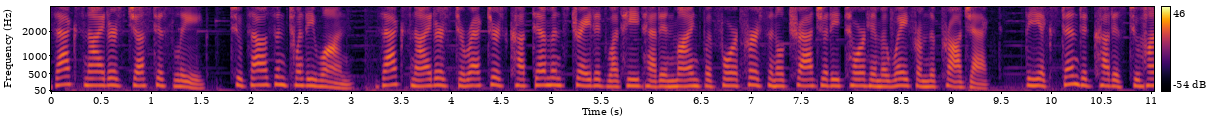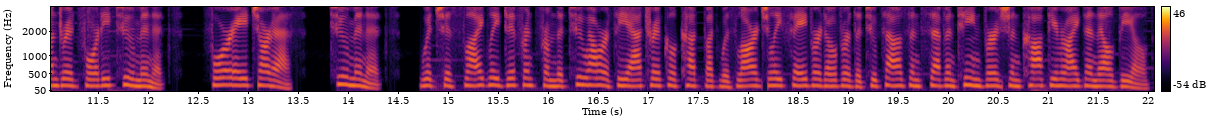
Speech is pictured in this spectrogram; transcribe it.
Zack Snyder's Justice League, 2021. Zack Snyder's director's cut demonstrated what he'd had in mind before personal tragedy tore him away from the project. The extended cut is 242 minutes, 4 HRS, 2 minutes, which is slightly different from the two-hour theatrical cut but was largely favored over the 2017 version copyright NL Beeld.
